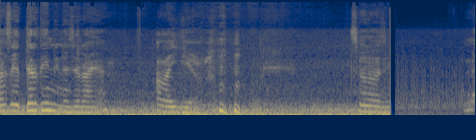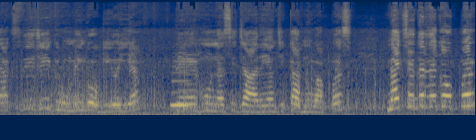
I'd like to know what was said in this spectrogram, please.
ਬਸ ਇੱਧਰ ਦੀ ਨਹੀਂ ਨਜ਼ਰ ਆਇਆ। ਆ। ਚਲੋ ਜੀ। ਮੈਕਸ ਦੀ ਜੀ ਗਰੂਮਿੰਗ ਹੋ ਗਈ ਹੋਈ ਆ ਤੇ ਹੁਣ ਅਸੀਂ ਜਾ ਰਹੇ ਹਾਂ ਜੀ ਘਰ ਨੂੰ ਵਾਪਸ। ਮੈਕਸ, ਇੱਧਰ ਦੇਖੋ ਉੱਪਰ।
